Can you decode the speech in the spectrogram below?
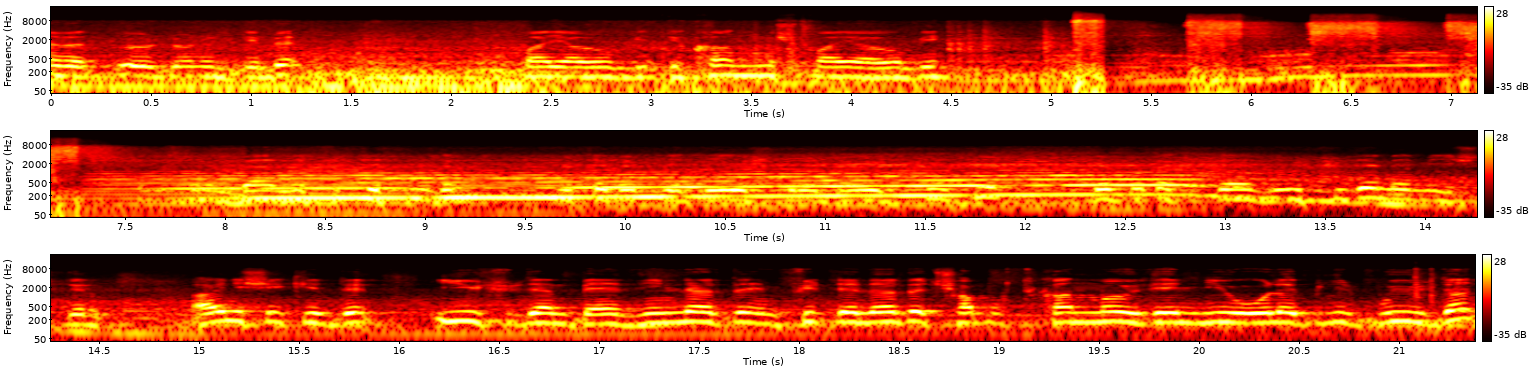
Evet gördüğünüz gibi bayağı bir tıkanmış bayağı bir ben de filtresini bu sebeple değiştireceğim çünkü depodaki benzin südememiştir. Aynı şekilde iyi süden benzinlerde, filtrelerde çabuk tıkanma özelliği olabilir. Bu yüzden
